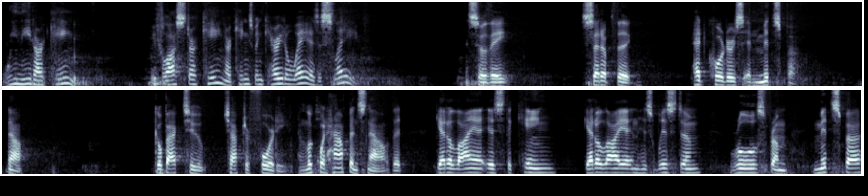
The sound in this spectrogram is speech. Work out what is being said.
We need our king. We've lost our king. Our king's been carried away as a slave. And so they set up the headquarters in Mizpah. Now, go back to chapter 40 and look what happens now that Gedaliah is the king. Gedaliah, in his wisdom, rules from Mizpah,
